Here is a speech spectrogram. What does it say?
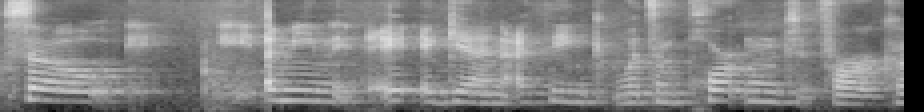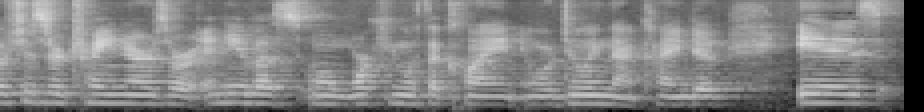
So I mean, again, I think what's important for coaches or trainers or any of us when working with a client and we're doing that kind of is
